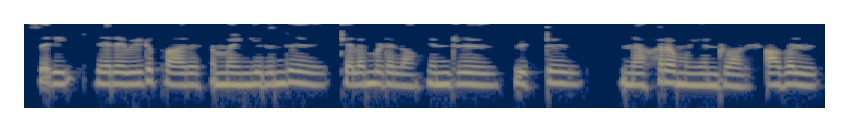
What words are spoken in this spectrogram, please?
சரி வேற வீடு பாரு. நம்ம இங்கிருந்து கிளம்பிடலாம் என்று விட்டு நகர முயன்றாள். அவள்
